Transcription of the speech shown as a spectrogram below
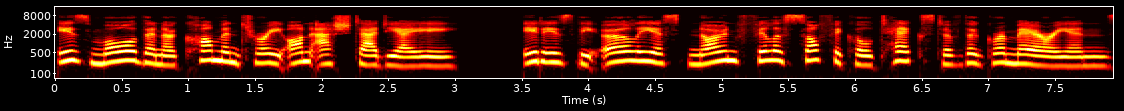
is more than a commentary on Ashtadhyayi. It is the earliest known philosophical text of the grammarians.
